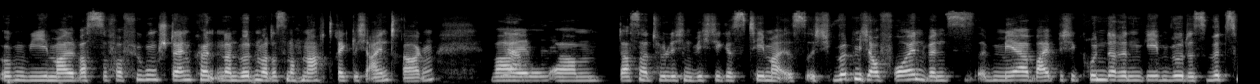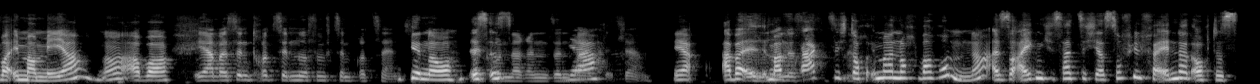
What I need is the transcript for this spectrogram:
irgendwie mal was zur Verfügung stellen könnten, dann würden wir das noch nachträglich eintragen, weil ja. ähm, das natürlich ein wichtiges Thema ist. Ich würde mich auch freuen, wenn es mehr weibliche Gründerinnen geben würde. Es wird zwar immer mehr, ne, aber. Ja, aber es sind trotzdem nur 15 Prozent. Genau. Der es Gründerinnen ist, sind ja, weiblich, ja. Ja, aber äh, man fragt sich doch immer noch, warum. Ne? Also eigentlich, es hat sich ja so viel verändert, auch das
